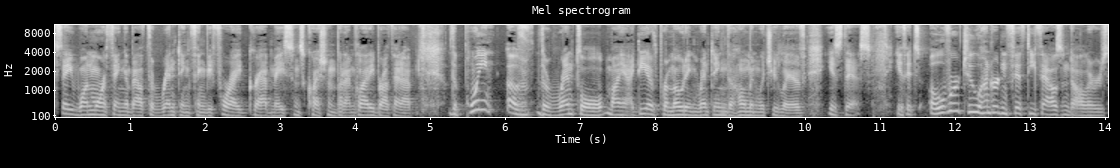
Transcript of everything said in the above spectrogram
say one more thing about the renting thing before I grab Mason's question, but I'm glad he brought that up. The point of the rental, my idea of promoting renting the home in which you live is this. If it's over $250,000,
